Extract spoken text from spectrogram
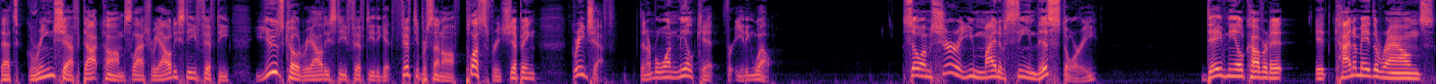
That's greenchef.com slash realitysteve50. Use code realitysteve50 to get 50% off plus free shipping. Green Chef, the number one meal kit for eating well. So I'm sure you might have seen this story Dave Neal covered it. It kind of made the rounds.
